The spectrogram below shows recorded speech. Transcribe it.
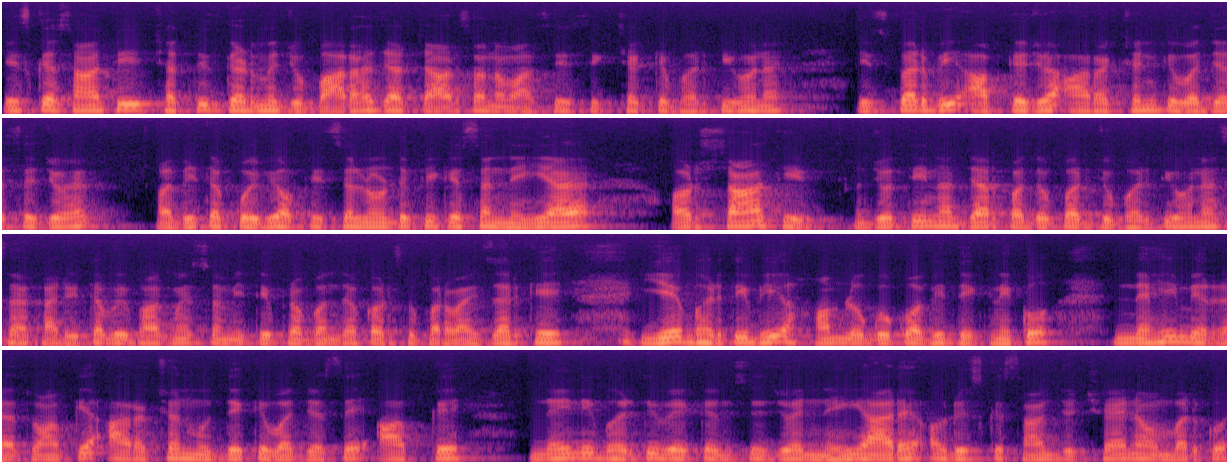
इसके साथ ही छत्तीसगढ़ में जो बारह हज़ार चार सौ नवासी शिक्षक के भर्ती होना है, इस पर भी आपके जो है आरक्षण की वजह से जो है अभी तक कोई भी ऑफिशियल नोटिफिकेशन नहीं आया। और साथ ही जो तीन हज़ार पदों पर जो भर्ती होना है, सहकारिता विभाग में समिति प्रबंधक और सुपरवाइज़र के, ये भर्ती भी हम लोगों को अभी देखने को नहीं मिल रहा तो आपके आरक्षण मुद्दे की वजह से आपके नई नई भर्ती वैकेंसी जो है नहीं आ रहे और इसके साथ जो छः नवंबर को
